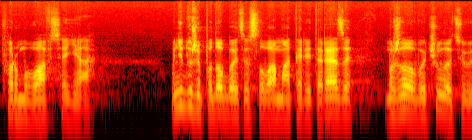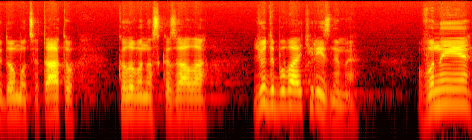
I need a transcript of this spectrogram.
формувався я. Мені дуже подобаються слова матері Терези. Можливо, ви чули цю відому цитату, коли вона сказала: люди бувають різними. Вони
